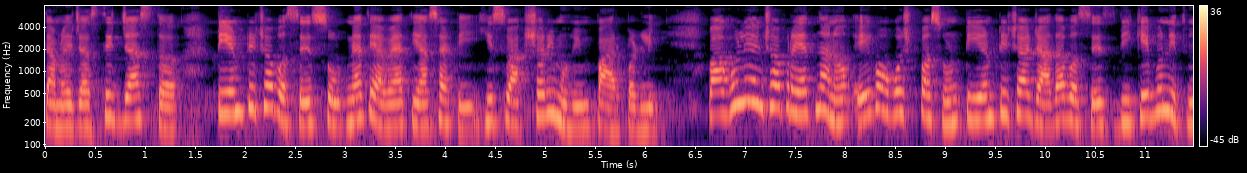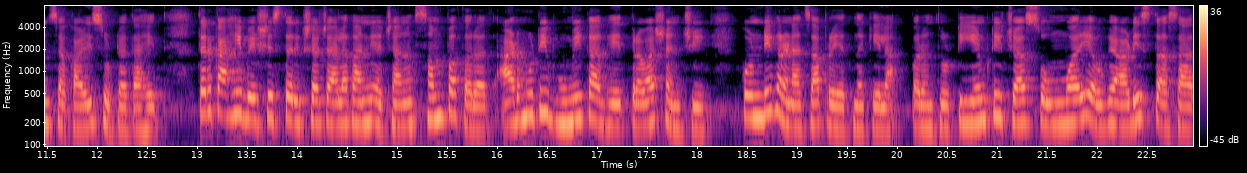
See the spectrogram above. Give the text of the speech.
त्यामुळे जास्तीत जास्त टी एम टीच्या बसेस सोडण्यात याव्यात यासाठी ही स्वाक्षरी मोहीम पार पडली. वाघोले यांच्या प्रयत्नानं एक ऑगस्टपासून टी एम टीच्या जादा बसेस बीकेबून इथून सकाळी सुटत आहेत. तर काही बेशिस्त रिक्षा चालकांनी अचानक संप करत आडमुठी भूमिका घेत प्रवाशांची कोंडी करण्याचा प्रयत्न केला. परंतु टी एम टीच्या सोमवारी अवघ्या अडीच तासात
